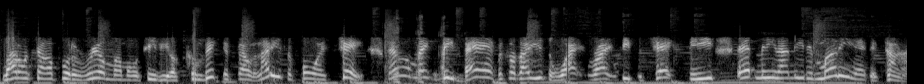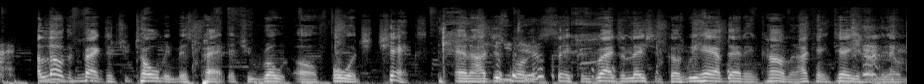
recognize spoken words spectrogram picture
Why don't y'all put a real mom on TV, a convicted felon? I used to forge checks. That don't make me bad because I used to write, write people checks, Steve. That mean I needed money at the time. I love the fact that you told me, Miss Pat, that you wrote uh, forged checks, and I just wanted do? to say congratulations because we have that in common. I can't tell you how many of them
